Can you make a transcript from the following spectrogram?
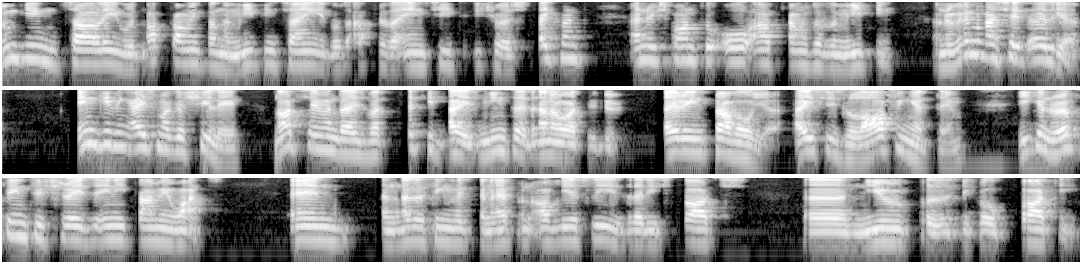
Lungi Mtshali would not comment on the meeting, saying it was up to the ANC to issue a statement and respond to all outcomes of the meeting. And remember, I said earlier, them giving Ace Magashule not seven days but 30 days means they don't know what to do. They're in trouble here. Ace is laughing at them. He can rip them to shreds anytime he wants. And another thing that can happen, obviously, is that he starts a new political party.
